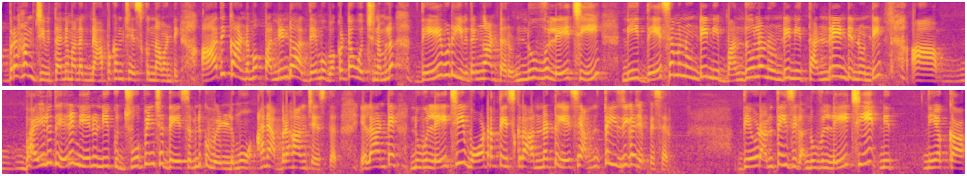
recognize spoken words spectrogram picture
అబ్రహాం జీవితాన్ని మనం జ్ఞాపకం చేసుకుందామండి. ఆది కాండము పన్నెండో అధ్యాయము ఒకటో వచనంలో దేవుడు ఈ విధంగా అంటారు. నువ్వు లేచి నీ దేశం నుండి నీ బంధువుల నుండి నీ తండ్రి ఇంటి నుండి బయలుదేరి నేను నీకు చూపించే దేశంకు వెళ్ళుము అని అబ్రహాం చేస్తారు. ఎలా అంటే నువ్వు లేచి వాటర్ తీసుకురా అన్నట్టు వేసి అంత ఈజీగా చెప్పేశారు. దేవుడు అంత ఈజీగా నువ్వు లేచి నీ నీ యొక్క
